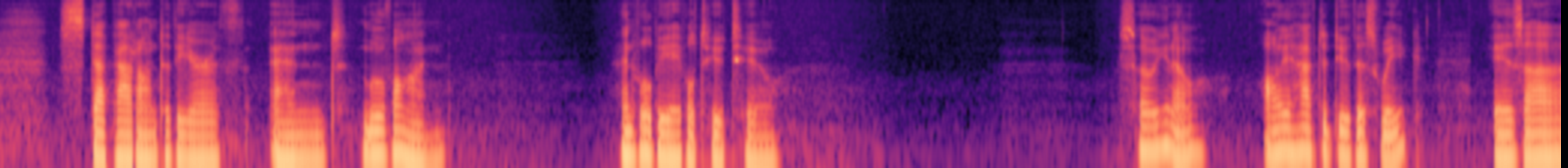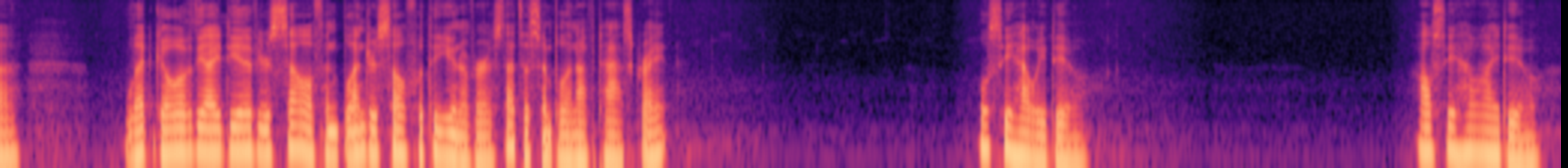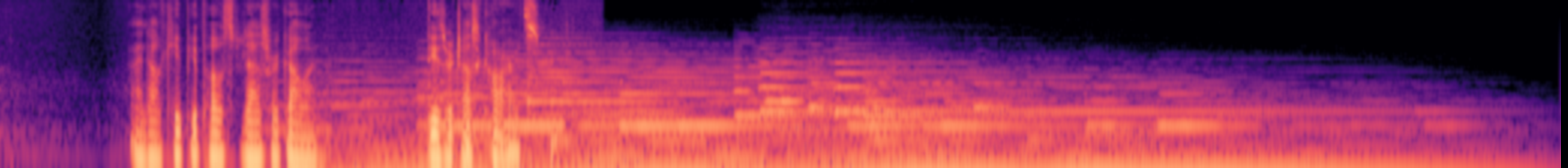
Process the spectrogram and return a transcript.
step out onto the earth, and move on. And we'll be able to too. So, you know, all you have to do this week is uh, let go of the idea of yourself and blend yourself with the universe. That's a simple enough task, right? We'll see how we do. I'll see how I do. And I'll keep you posted as we're going. These are just cards.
